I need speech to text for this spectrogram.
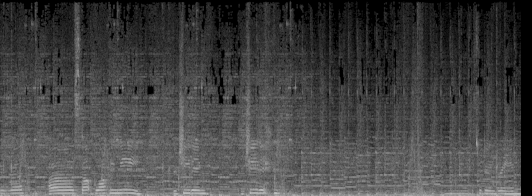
red. Uh, stop blocking me! You're cheating! You're cheating! uh, I guess we're doing green.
